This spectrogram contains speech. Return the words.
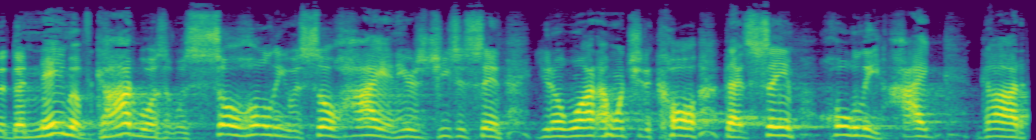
the, the, name of God was. It was so holy, it was so high. And here's Jesus saying, You know what? I want you to call that same holy, high God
